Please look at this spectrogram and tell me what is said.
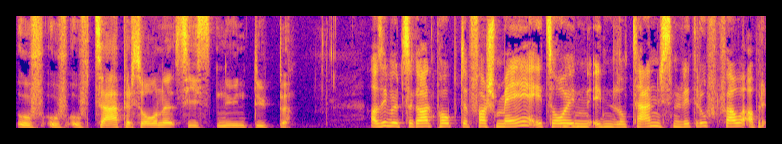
auf, auf, auf zehn Personen sind es neun Typen. Also ich würde sogar behaupten, fast mehr. Jetzt auch in, in Luzern ist es mir wieder aufgefallen, aber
